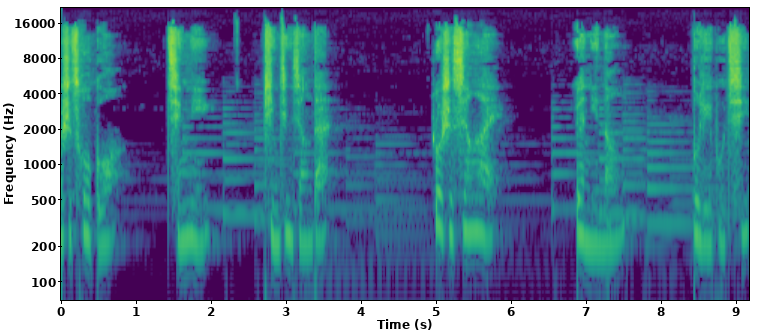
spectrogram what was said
是错过，请你平静相待；若是相爱，愿你能不离不弃。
